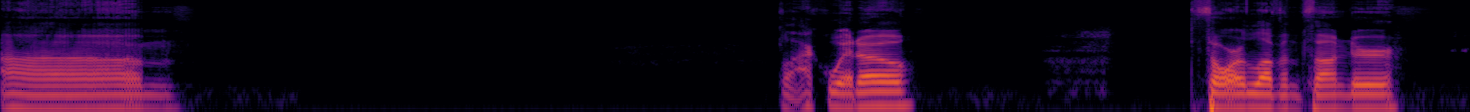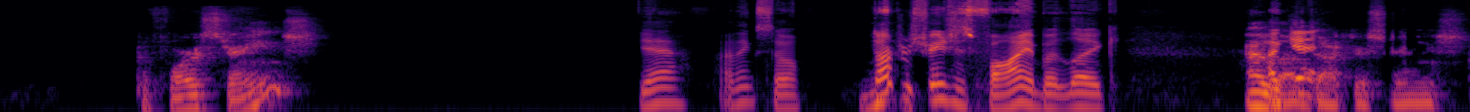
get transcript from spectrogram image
Um, Black Widow, Thor: Love and Thunder. before Strange. Yeah, I think so. Doctor Strange is fine, but like I love Again- Doctor Strange.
